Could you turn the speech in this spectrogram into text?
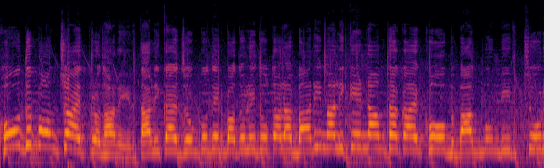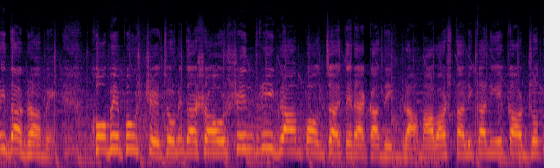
খোদ পঞ্চায়েত প্রধানের। তালিকায় যোগ্যদের বদলে দোতলা বাড়ি মালিকের নাম থাকায় ক্ষোভ বাগমুন্ডির চরিদা গ্রামে। ক্ষোভে ফুসছে চরিদা সহ সিন্দ্রি গ্রাম পঞ্চায়েতের একাধিক গ্রাম। আবাস তালিকা নিয়ে কার্যত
